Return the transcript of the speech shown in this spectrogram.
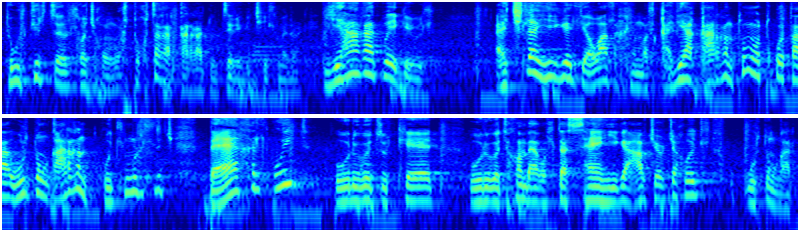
Тэгвэл тэр зорилгоо жоохон урт хугацаагаар гаргаад үзээрэй гэж хэлмээр байна. Яагаад вэ гэвэл ажлаа хийгээл яваалах юм бол гавьяа гаргана тун удахгүй та үр дүн гаргана хөдөлмөрлөж байх л үед өөрийгөө зүтгээд өөрийгөө зохион байгуулалтаа сайн хийгээ авч явж явах үед үр дүн гарна.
